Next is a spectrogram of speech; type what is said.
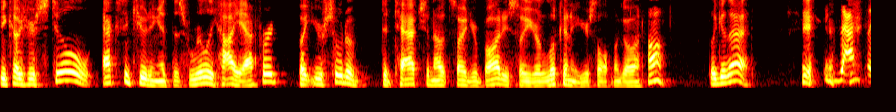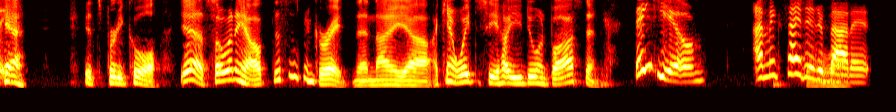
because you're still executing at this really high effort, but you're sort of detached and outside your body, so you're looking at yourself and going, huh, look at that. exactly. yeah. It's pretty cool. Yeah, so anyhow, this has been great. And I uh, I can't wait to see how you do in Boston. Thank you. I'm excited So, uh, about it.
